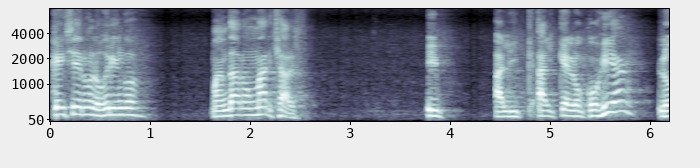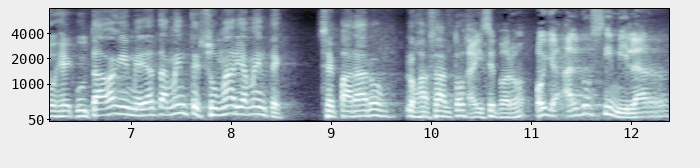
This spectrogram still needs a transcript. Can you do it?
¿Qué hicieron los gringos? Mandaron marshals. Y al, al que lo cogían, lo ejecutaban inmediatamente, sumariamente. Separaron los asaltos. Ahí se paró. Oiga, algo similar,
